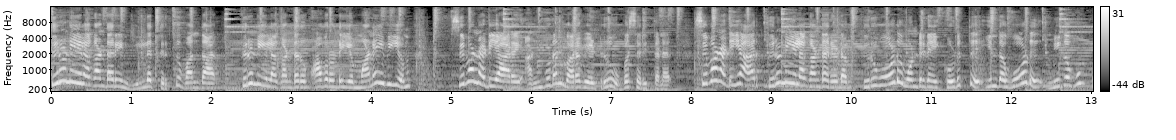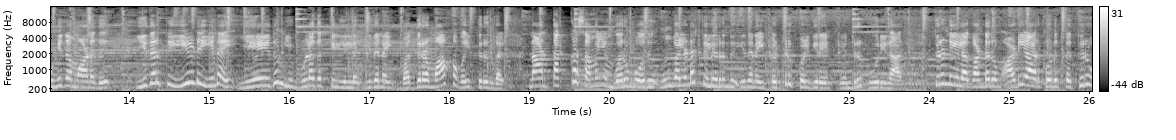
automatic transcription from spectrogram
திருநீலகண்டரின் இல்லத்திற்கு வந்தார். திருநீலகண்டரும் அவருடைய மனைவியும் சிவனடியாரை அன்புடன் வரவேற்று உபசரித்தனர். சிவனடியார் திருநீலகண்டரிடம் திருவோடு ஒன்றினை கொடுத்து இந்த ஓடு மிகவும் புனிதமானது. இதற்கு ஈடு இணை ஏதும் இவ்வுலகத்தில் இல்லை. இதனை பத்திரமாக வைத்திருங்கள். நான் தக்க சமயம் வரும்போது உங்களிடத்திலிருந்து இதனை பெற்றுக்கொள்கிறேன் என்று கூறினார். திருநீலகண்டரும் அடியார் கொடுத்த திரு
